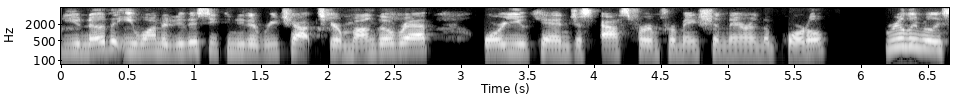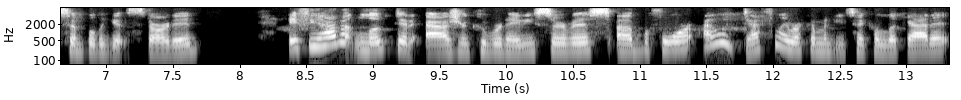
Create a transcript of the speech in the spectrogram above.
you know that you want to do this, you can either reach out to your Mongo rep or you can just ask for information there in the portal. Really, really simple to get started. If you haven't looked at Azure Kubernetes Service uh, before, I would definitely recommend you take a look at it.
